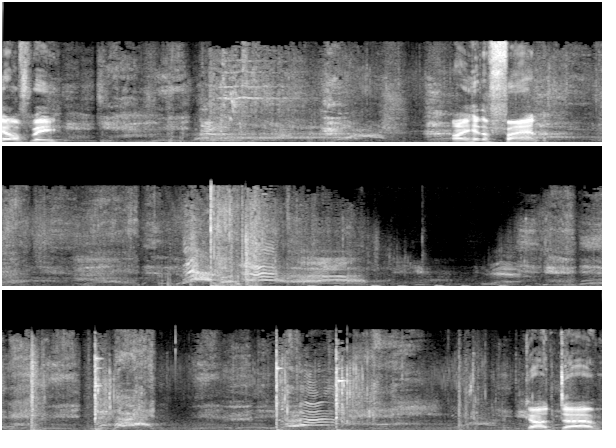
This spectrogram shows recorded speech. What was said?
Get off me. I hit the fan. God damn.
